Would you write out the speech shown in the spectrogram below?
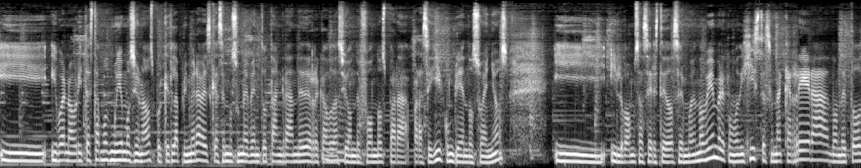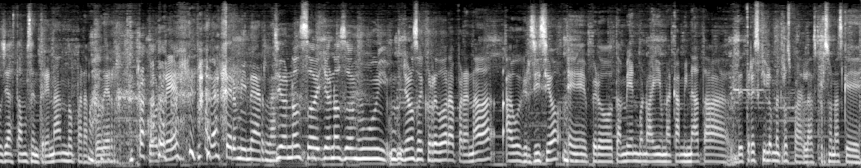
Y, y bueno, ahorita estamos muy emocionados porque es la primera vez que hacemos un evento tan grande de recaudación de fondos para, para seguir cumpliendo sueños. Y, y lo vamos a hacer este 12 de noviembre, como dijiste, es una carrera donde todos ya estamos entrenando para poder correr. Para terminarla. Yo no soy, yo no soy muy, yo no soy corredora para nada, hago ejercicio, eh, pero también, bueno, hay una caminata de tres kilómetros para las personas que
